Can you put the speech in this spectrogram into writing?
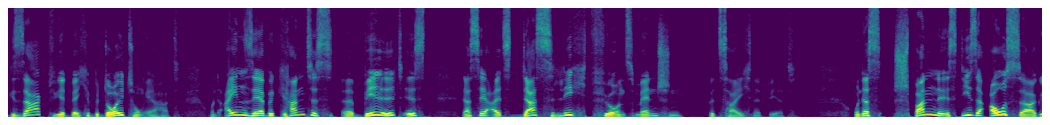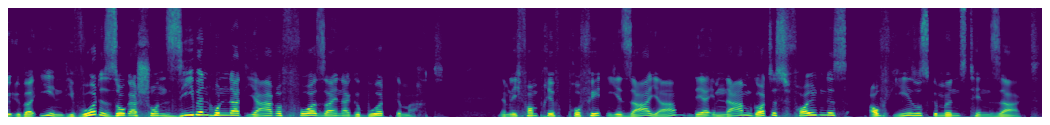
gesagt wird, welche Bedeutung er hat. Und ein sehr bekanntes äh, Bild ist, dass er als das Licht für uns Menschen bezeichnet wird. Und das Spannende ist, diese Aussage über ihn, die wurde sogar schon 700 Jahre vor seiner Geburt gemacht. Nämlich vom Propheten Jesaja, der im Namen Gottes folgendes auf Jesus gemünzt hin sagt:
